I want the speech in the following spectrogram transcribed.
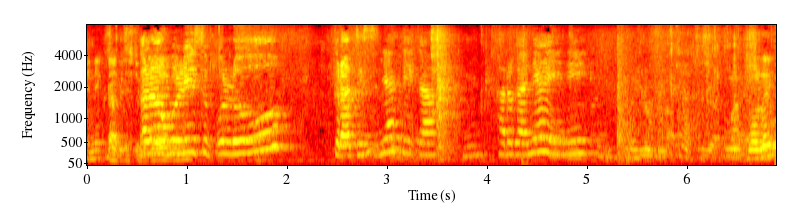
Ini gratis Kalau beli 10 gratisnya tiga. Harganya ini Boleh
